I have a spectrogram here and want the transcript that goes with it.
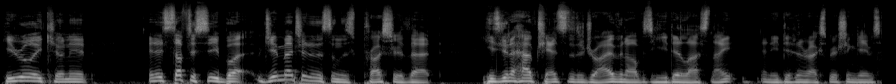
He really couldn't. And it's tough to see, but Jim mentioned this in this presser that he's going to have chances to drive. And obviously he did last night and he did in our exhibition games.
